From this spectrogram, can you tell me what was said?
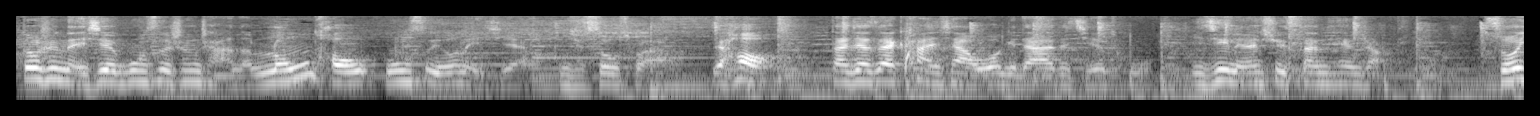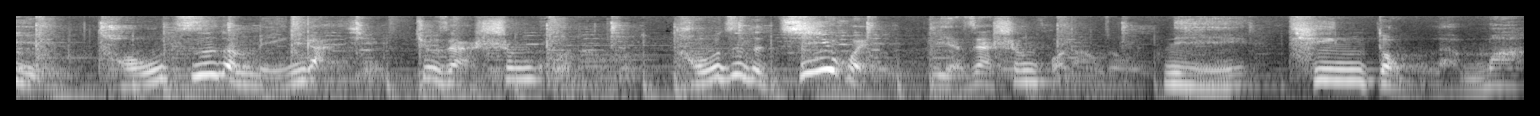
都是哪些公司生产的，龙头公司有哪些，你就搜出来了。然后大家再看一下我给大家的截图，已经连续三天涨停了。所以投资的敏感性就在生活当中，投资的机会也在生活当中。你听懂了吗？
